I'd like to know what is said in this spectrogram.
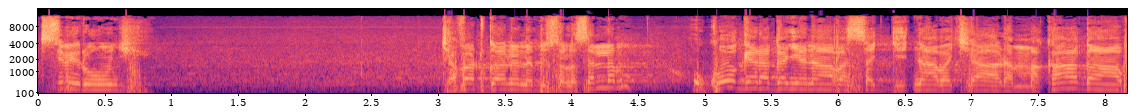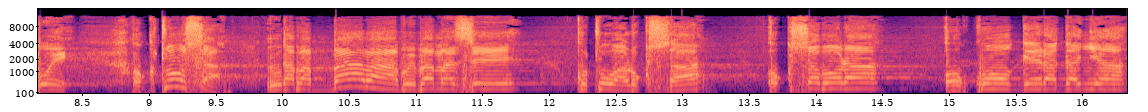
si birungi. Kyava tuganda nabbi saa sallam okwogeraganya n'abakyala mu maka gaabwe okutuusa nga babba baabwe bamaze kutuwa lukusa okusobola okwogeraganya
